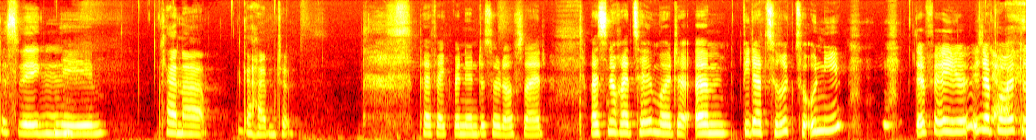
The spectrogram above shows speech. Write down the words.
Deswegen. Nee. Kleiner Geheimtipp. Perfekt, wenn ihr in Düsseldorf seid. Was ich noch erzählen wollte, ähm, wieder zurück zur Uni. Der Fail. Ich habe ja. heute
